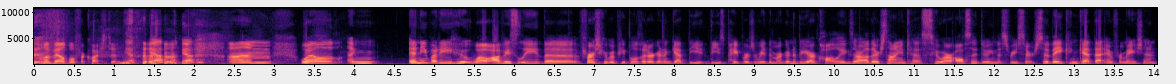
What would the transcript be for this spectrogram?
I'm available for questions. yeah, yeah. Um, well, I'm anybody who well obviously the first group of people that are going to get the, these papers and read them are going to be our colleagues our other scientists who are also doing this research. So they can get that information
